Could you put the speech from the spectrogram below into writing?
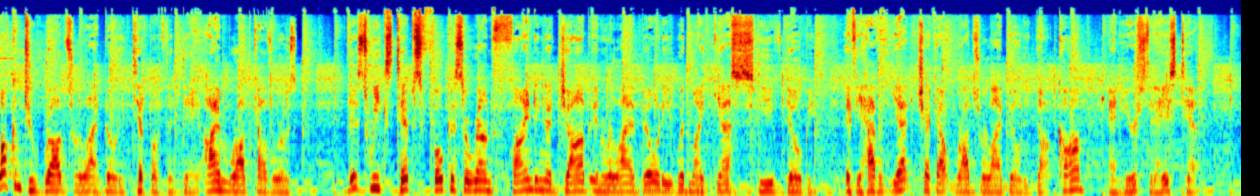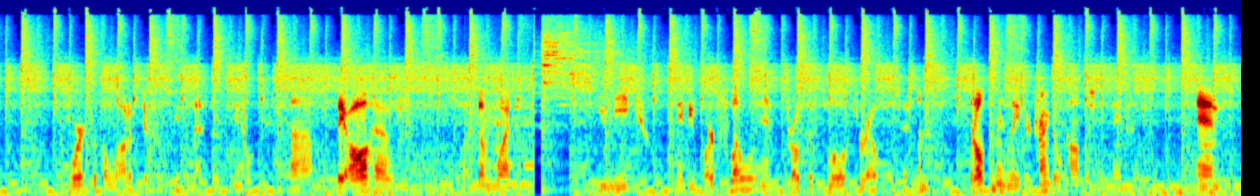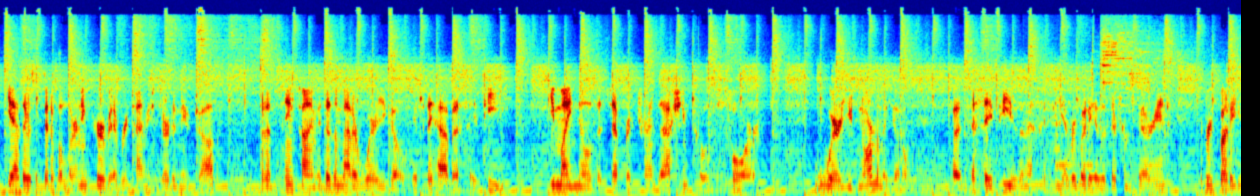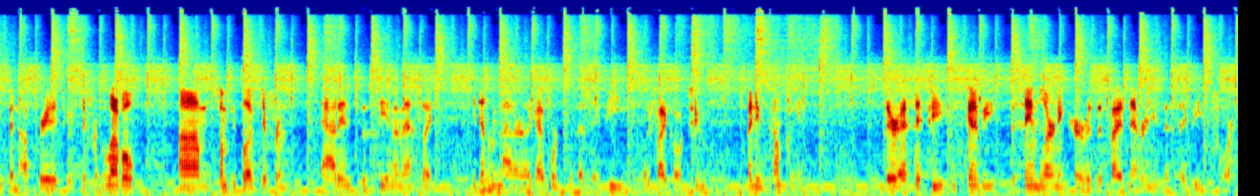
Welcome to Rob's Reliability Tip of the Day. I'm Rob Calvaros. This week's tips focus around finding a job in reliability with my guest, Steve Doby. If you haven't yet, check out robsreliability.com, and here's today's tip. I've worked with a lot of different CMSs, you know. Um, they all have somewhat unique maybe workflow and process flow throughout the system, but ultimately they're trying to accomplish the same thing. And yeah, there's a bit of a learning curve every time you start a new job, but at the same time, it doesn't matter where you go. If they have SAP, you might know the separate transaction codes for where you'd normally go. But SAP is an SAP. Everybody has a different variant. Everybody's been upgraded to a different level. Um, some people have different add-ins to the CMMS. Like, it doesn't matter. Like, I've worked with SAP, but if I go to a new company, their SAP, it's going to be the same learning curve as if I had never used SAP before.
